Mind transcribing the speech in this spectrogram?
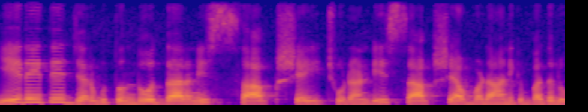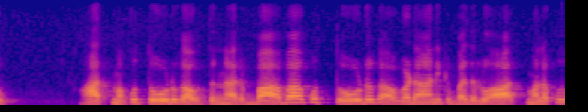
ఏదైతే జరుగుతుందో దానిని సాక్షి అయి చూడండి. సాక్షి అవ్వడానికి బదులు ఆత్మకు తోడుగా అవుతున్నారు. బాబాకు తోడుగా అవ్వడానికి బదులు ఆత్మలకు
